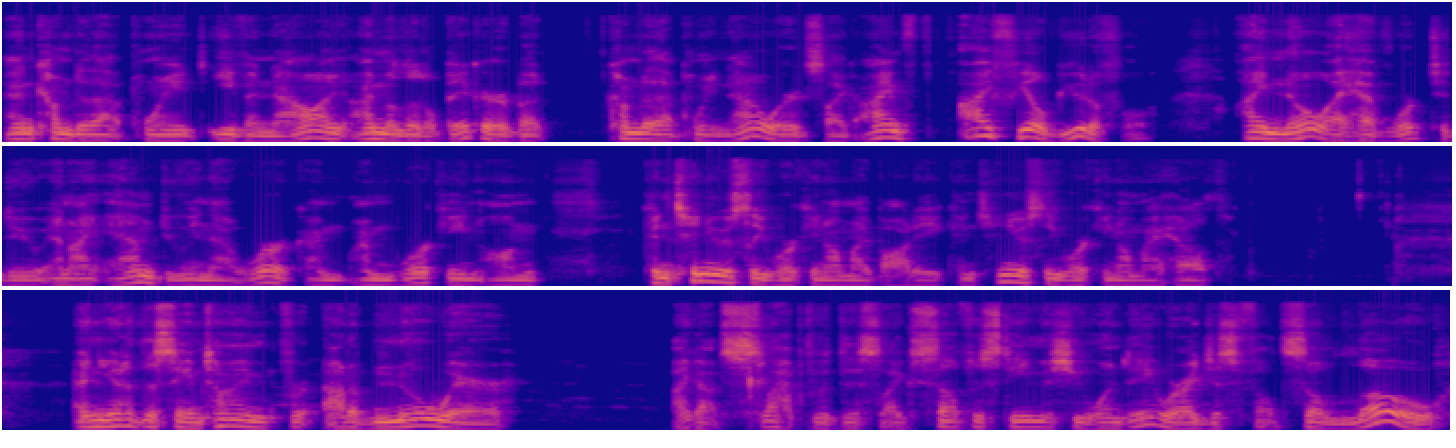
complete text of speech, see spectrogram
and come to that point even now I, I'm a little bigger but come to that point now where it's like I'm I feel beautiful I know I have work to do and I am doing that work. I'm, I'm working on continuously working on my body, continuously working on my health. And yet at the same time, for out of nowhere, I got slapped with this like self-esteem issue one day where I just felt so low.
